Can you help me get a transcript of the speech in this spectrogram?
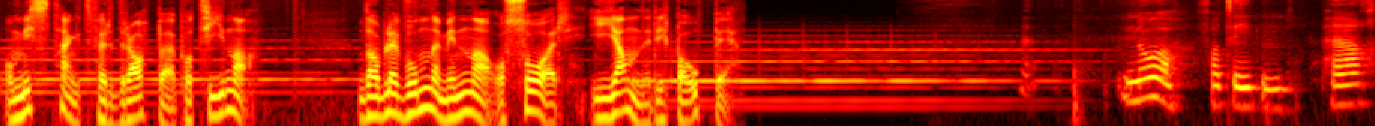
og mistenkt for drapet på Tina. Da ble vonde minner og sår igjen rippa opp i. Nå for tiden, per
